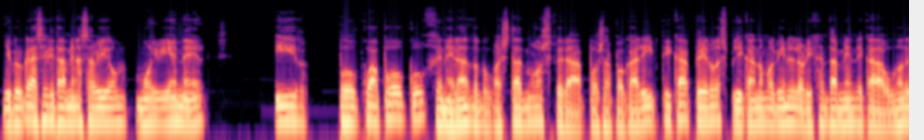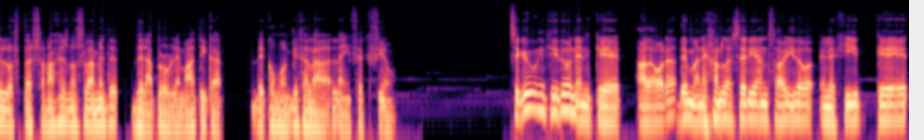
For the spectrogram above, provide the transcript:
yo creo que la serie también ha sabido muy bien el ir poco a poco generando como esta atmósfera posapocalíptica, pero explicando muy bien el origen también de cada uno de los personajes, no solamente de la problemática de cómo empieza la, la infección. Sí que coincido en el que a la hora de manejar la serie han sabido elegir qué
